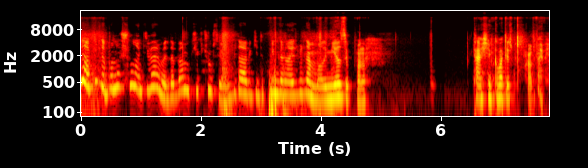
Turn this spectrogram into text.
Ya bir de bana şundan ki vermedi. Ben bu keki çok seviyorum. Bir daha bir gidip Bim'den A101'den mi alayım? Yazık bana. Tamam şimdi kapatıyoruz. Hadi bay bay.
